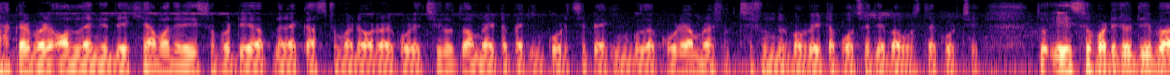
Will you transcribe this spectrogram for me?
ঢাকার বাইরে অনলাইনে দেখে আমাদের এই সোফাটি আপনারা কাস্টমারে অর্ডার করেছিল। তো আমরা এটা প্যাকিং করছি প্যাকিংগুলো করে আমরা হচ্ছে সুন্দরভাবে এটা পৌঁছে দেওয়ার ব্যবস্থা করছি। তো এই সোফাটি যদি বা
